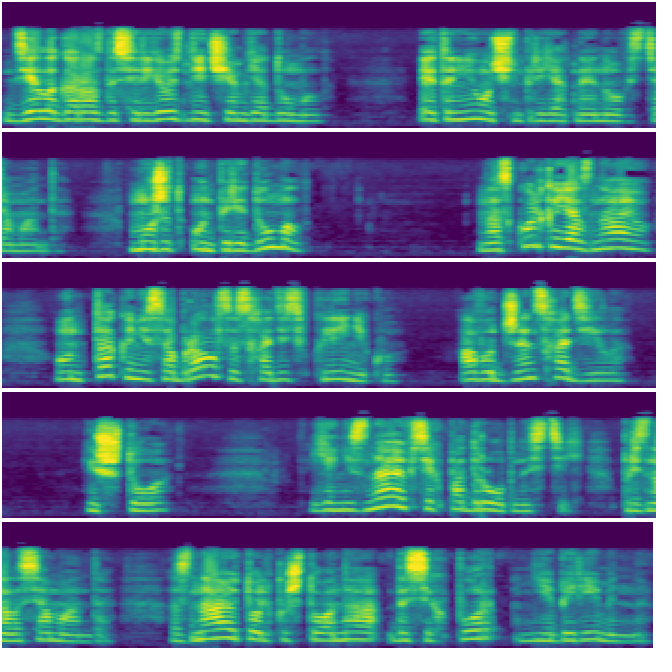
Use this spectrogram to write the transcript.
дело гораздо серьезнее, чем я думал. Это не очень приятная новость, Аманда. Может, он передумал? Насколько я знаю, он так и не собрался сходить в клинику. А вот Джен сходила. И что? Я не знаю всех подробностей, призналась Аманда. Знаю только, что она до сих пор не беременна.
